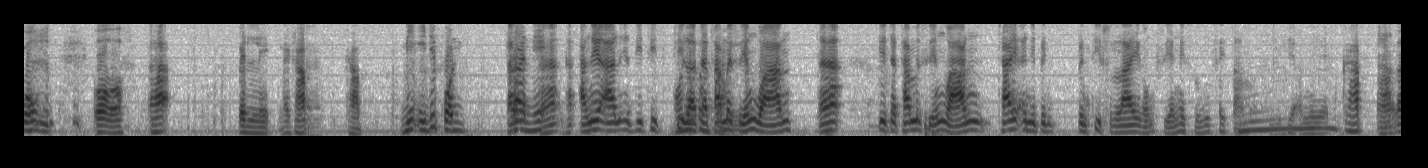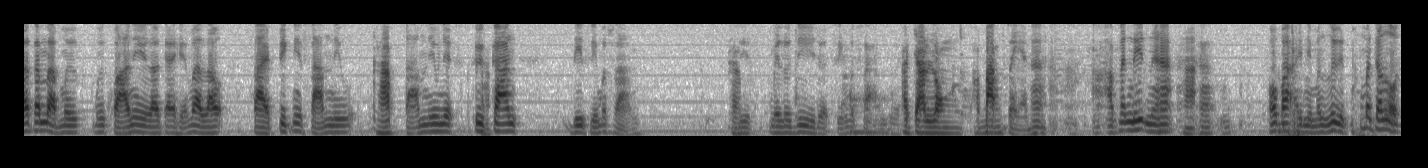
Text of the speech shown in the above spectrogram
งงโอ้ฮะเป็นเหล็กนะครับ ครับ มีอิทธิพล ทั้งด้านนี้ะฮะอันนี้อันนี้ที่ที่อ๋อที่เรานี่ต้จะองทำให้ใส่เสียงหวานนะฮะที่จะทำให้เสียงหวานใช้อันนี้เป็นเป็นที่สไลด์ของเสียงให้สูงให้ต่ำอยู่ที่อันนี้ครับอ่าแล้วสำหรับมือมือขวานี่เราจะเห็นว่าเราสายปิกนี่สามนิ้วครับ สามนิ้วเนี่ยคือครับการดีดเสียงประสาน ครับดีดเมโลดี้ด้วยเสียงประสานด้วยอาจารย์ลองบางแสน อะอะอะเอาสักนิดนะฮะฮะฮะเพราะว่าไอ้นี่มันลื่นมันจะหล่น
